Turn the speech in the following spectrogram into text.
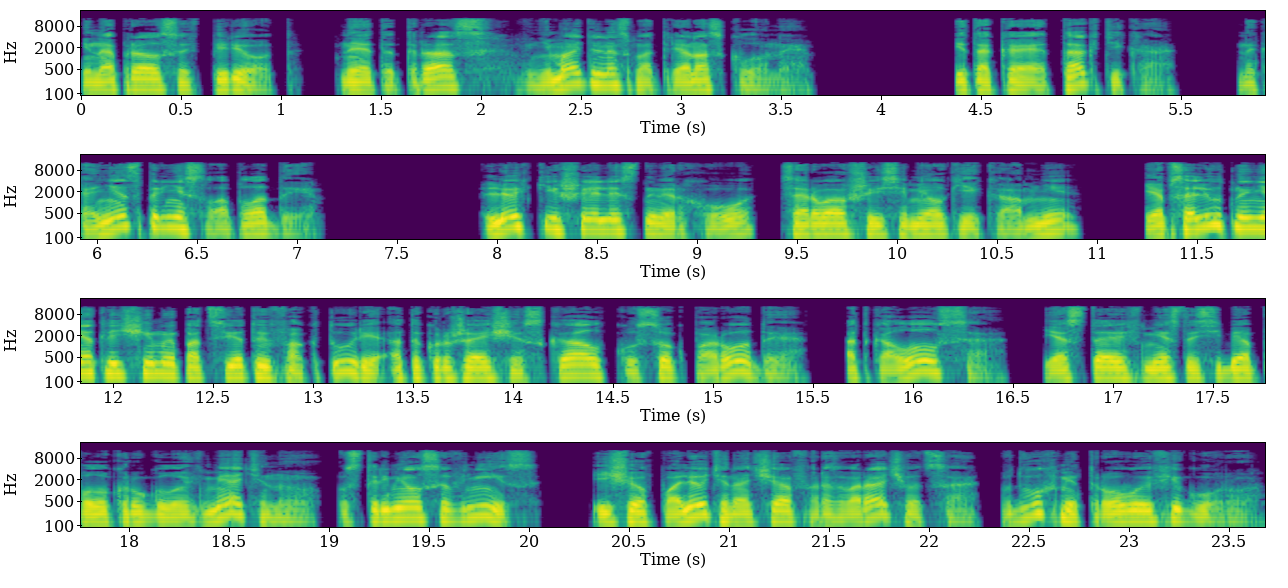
и направился вперед, на этот раз внимательно смотря на склоны. И такая тактика, наконец, принесла плоды. Легкий шелест наверху, сорвавшиеся мелкие камни и абсолютно неотличимый по цвету и фактуре от окружающих скал кусок породы откололся и, оставив вместо себя полукруглую вмятину, устремился вниз, еще в полете начав разворачиваться в двухметровую фигуру.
